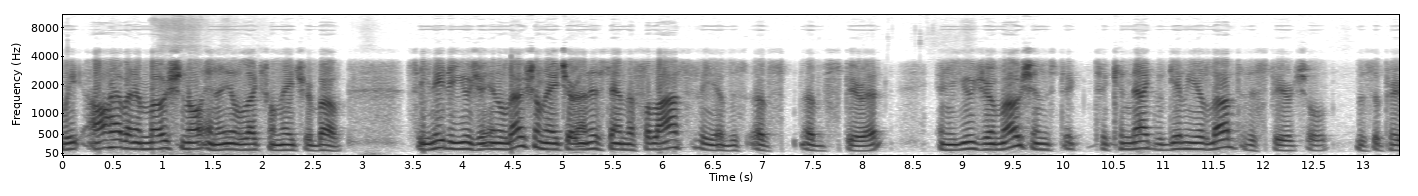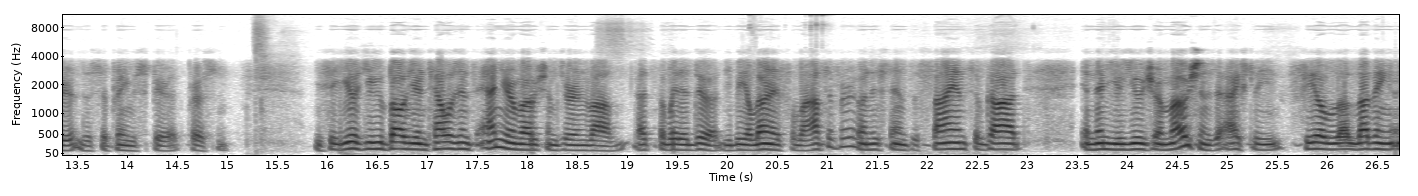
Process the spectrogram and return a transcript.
We all have an emotional and an intellectual nature both. So you need to use your intellectual nature to understand the philosophy of this, of of spirit, and you use your emotions to to connect with giving your love to the spiritual, the superior, the supreme spirit person. You see, you you both your intelligence and your emotions are involved. That's the way to do it. You be a learned philosopher who understands the science of God, and then you use your emotions to actually feel lo- loving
